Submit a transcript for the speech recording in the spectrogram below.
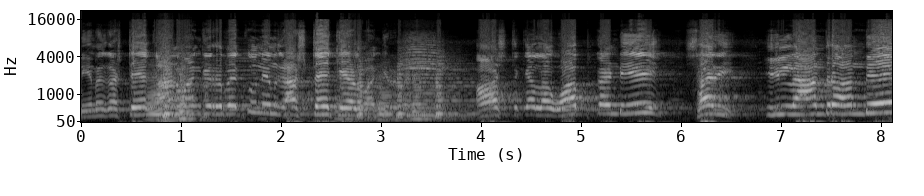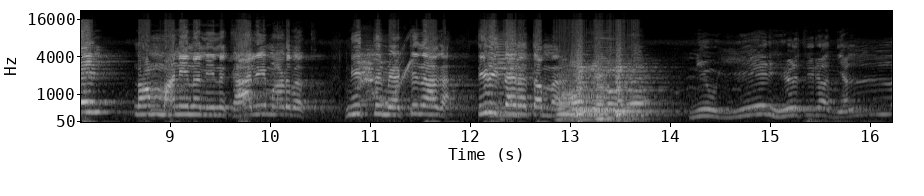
ನಿನಗಷ್ಟೇ ಕಾಣುವಂಗಿರ್ಬೇಕು, ನಿನಗಷ್ಟೇ ಕೇಳುವಂಗಿರ್ಬೇಕು. ಅಷ್ಟಕ್ಕೆಲ್ಲ ಒಪ್ಕಂಡು, ಸರಿ ಇಲ್ಲ ಅಂದ್ರೆ ಅಂದೇ ನಮ್ಮ ಮನೇನ ನೀನು ಖಾಲಿ ಮಾಡ್ಬೇಕು. ನಿತ್ತು ಮೆಟ್ಟಿನಾಗ ತಿಳಿತಾನೆ ತಮ್ಮ. ನೋಡ್ರಿ ಗೌಡ್ರೆ, ನೀವು ಏನು ಹೇಳ್ತೀರ ಅದನ್ನೆಲ್ಲ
